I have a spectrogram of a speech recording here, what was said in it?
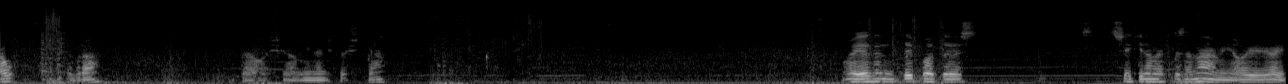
Au, dobra. Udało się ominąć gościa. No jeden typo to jest 3 km za nami, ojej, oj.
